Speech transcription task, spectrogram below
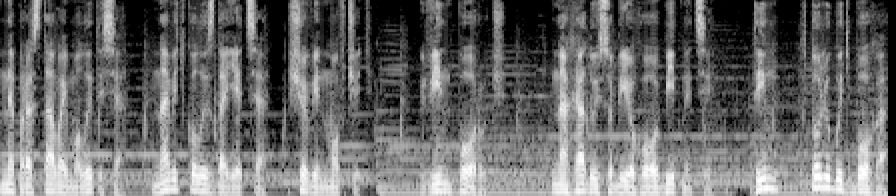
Не переставай молитися, навіть коли здається, що він мовчить. Він поруч. Нагадуй собі його обітниці. Тим, хто любить Бога,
